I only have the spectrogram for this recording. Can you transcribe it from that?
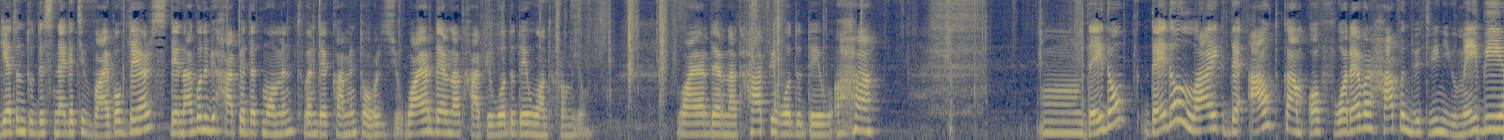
get into this negative vibe of theirs. They're not going to be happy at that moment when they're coming towards you. Why are they not happy? What do they want from you? Why are they not happy? What do they want? mm, they don't they don't like the outcome of whatever happened between you. Maybe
